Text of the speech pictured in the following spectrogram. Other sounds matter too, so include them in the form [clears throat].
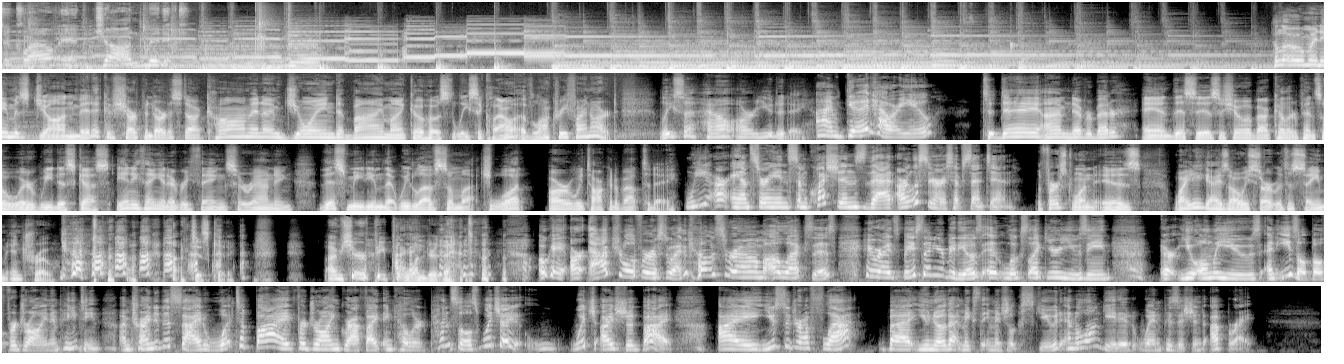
Lisa Clough and John Middick. Hello, my name is John Middick of sharpenedartist.com, and I'm joined by my co host Lisa Clough of Lachri Fine Art. Lisa, how are you today? I'm good. How are you? Today, I'm never better, and this is a show about colored pencil where we discuss anything and everything surrounding this medium that we love so much. What are we talking about today? We are answering some questions that our listeners have sent in. The first one is why do you guys always start with the same intro? [laughs] [laughs] I'm just kidding. I'm sure people [laughs] wonder that. [laughs] okay, our actual first one [laughs] comes from Alexis, who writes Based on your videos, it looks like you're using, or you only use an easel both for drawing and painting. I'm trying to decide what to buy for drawing graphite and colored pencils, which I, which I should buy. I used to draw flat, but you know that makes the image look skewed and elongated when positioned upright.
